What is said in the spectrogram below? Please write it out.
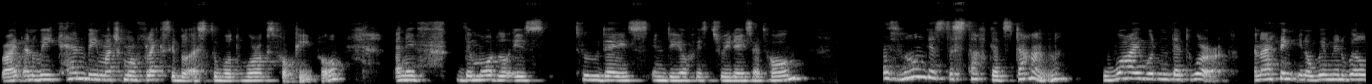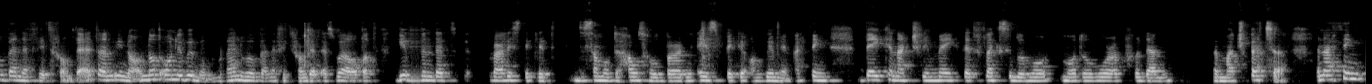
right? And we can be much more flexible as to what works for people. And if the model is two days in the office, three days at home. As long as the stuff gets done, why wouldn't that work? And I think you know women will benefit from that, and you know not only women, men will benefit from that as well. But given that realistically some of the household burden is bigger on women, I think they can actually make that flexible model work for them much better. And I think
